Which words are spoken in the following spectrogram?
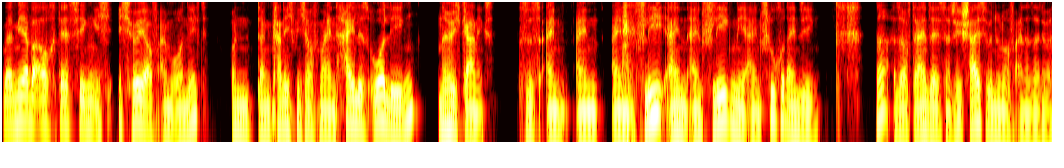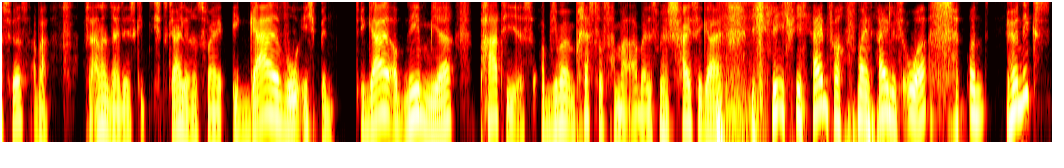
bei mir aber auch deswegen, ich, ich höre ja auf einem Ohr nicht. Und dann kann ich mich auf mein heiles Ohr legen und dann höre ich gar nichts. Das ist ein, ein, ein, Fle ein, ein Pflegen, nee, ein Fluch und ein Segen. Ne? Also auf der einen Seite ist es natürlich scheiße, wenn du nur auf einer Seite was hörst, aber auf der anderen Seite, es gibt nichts Geileres, weil egal wo ich bin, egal ob neben mir Party ist, ob jemand im Presslufthammer arbeitet, ist mir scheißegal. ich lege mich einfach auf mein heiles Ohr und höre nix.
